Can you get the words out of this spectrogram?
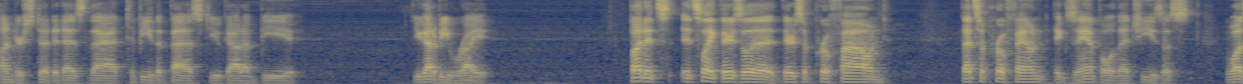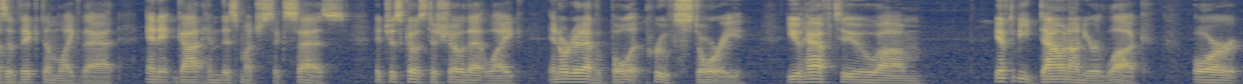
understood it as that to be the best you got to be you got to be right. But it's it's like there's a there's a profound that's a profound example that Jesus was a victim like that and it got him this much success. It just goes to show that like in order to have a bulletproof story, you have to um, you have to be down on your luck or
